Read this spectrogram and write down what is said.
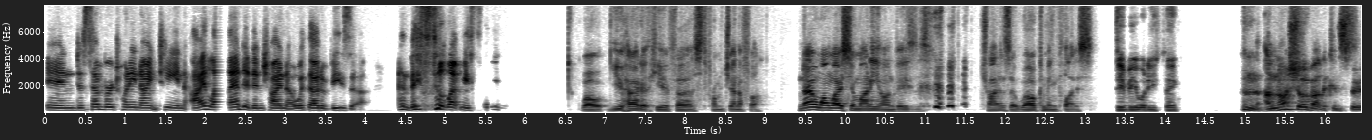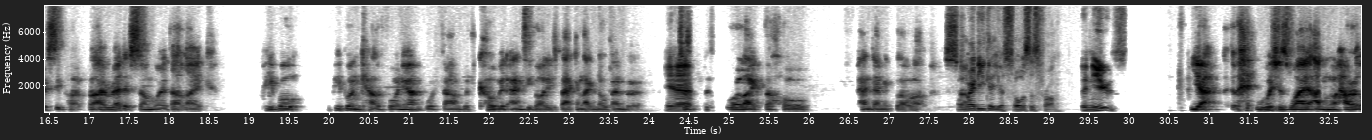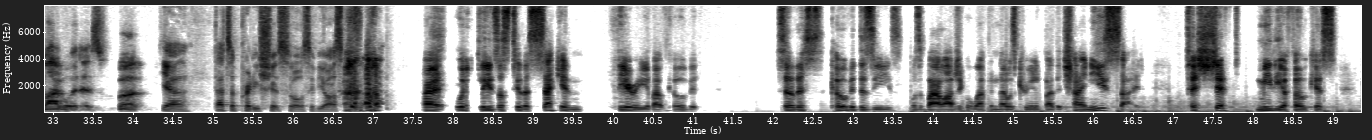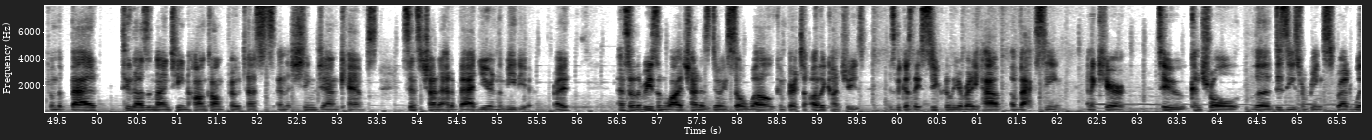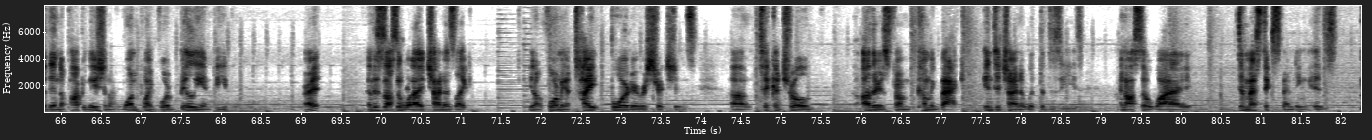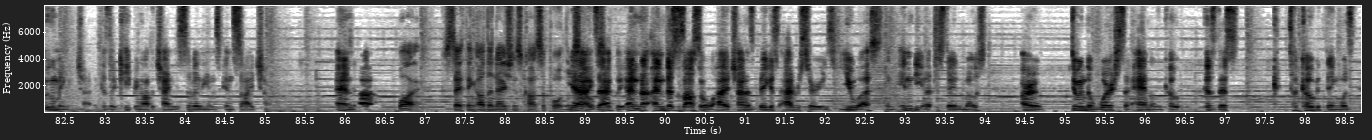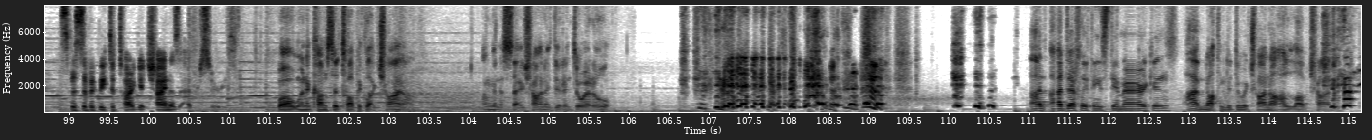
in December 2019, I landed in China without a visa and they still let me stay. well, you heard it here first from Jennifer. No one wastes your money on visas. China's a welcoming place. DB, what do you think? I'm not sure about the conspiracy part, but I read it somewhere that like people people in California were found with COVID antibodies back in like November. Yeah, before like the whole pandemic blow up. So So where do you get your sources from? the news. yeah, which is why I don't know how reliable it is. But Yeah, that's a pretty shit source if you ask me. All right, which leads us to the second theory about COVID. So, this COVID disease was a biological weapon that was created by the Chinese side to shift media focus from the bad 2019 Hong Kong protests and the Xinjiang camps, since China had a bad year in the media, right? And so, the reason why China is doing so well compared to other countries is because they secretly already have a vaccine and a cure to control the disease from being spread within a population of 1.4 billion people, right? And this is also why China's like, you know, forming a tight border restrictions um, to control others from coming back into China with the disease, and also why domestic spending is booming in China because they're keeping all the Chinese civilians inside China. And uh, Why? Because they think other nations can't support themselves. yeah, exactly. And uh, and this is also why China's biggest adversaries, U.S. and India, to say the most, are doing the worst at handling COVID because this COVID thing was specifically to target China's adversaries. Well, when it comes to a topic like China, I'm gonna say China didn't do it all. I, I definitely think it's the Americans. I have nothing to do with China. I love China.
